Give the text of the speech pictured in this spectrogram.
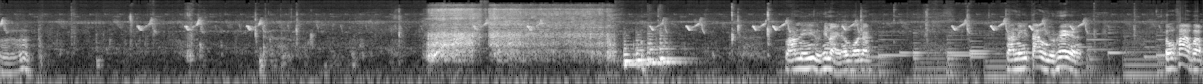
อื้อ ร้านนี้อยู่ที่ไหนนะโค้ชนะร้านนี้ตั้งอยู่ที่ตรงข้ามกับ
